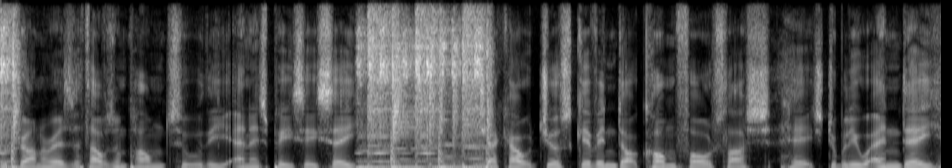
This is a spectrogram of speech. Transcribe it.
We're trying to raise a thousand pound to the NSPCC. Check out justgiving.com forward slash HWND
